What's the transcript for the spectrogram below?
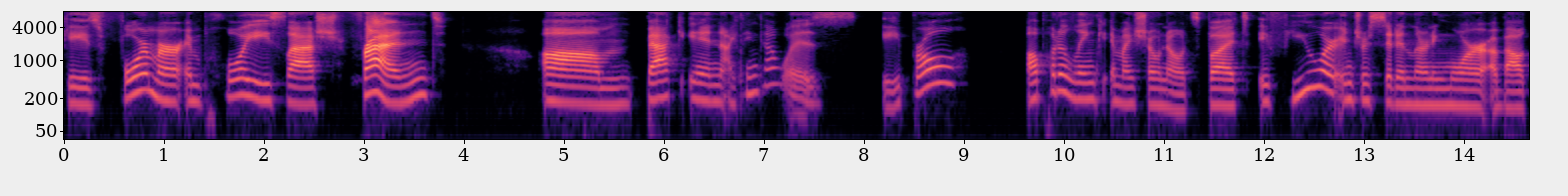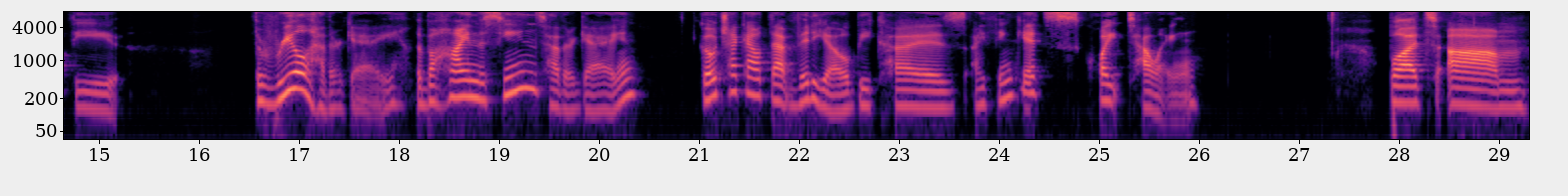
Gay's former employee slash friend. Um, back in I think that was April. I'll put a link in my show notes. But if you are interested in learning more about the the real Heather Gay, the behind the scenes Heather Gay, go check out that video because I think it's quite telling. But um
